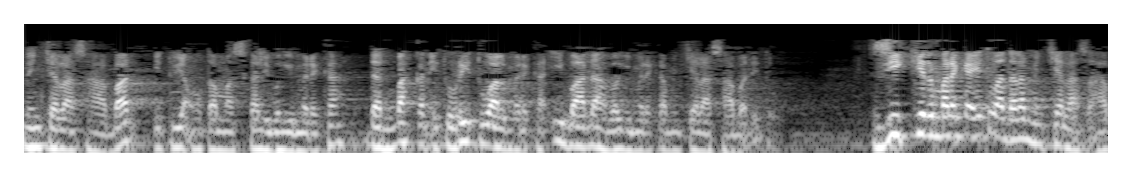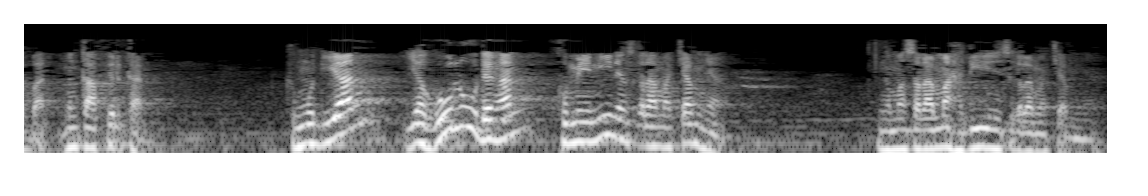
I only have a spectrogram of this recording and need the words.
Mencela sahabat itu yang utama sekali bagi mereka dan bahkan itu ritual mereka, ibadah bagi mereka mencela sahabat itu. Zikir mereka itu adalah mencela sahabat, mengkafirkan. Kemudian ya gulu dengan Khomeini dan segala macamnya. Dengan masalah Mahdi dan segala macamnya.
